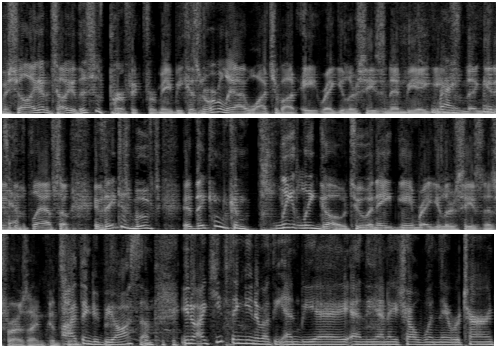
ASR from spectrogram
Michelle, I got to tell you, this is perfect for me because normally I watch about eight regular season NBA games right, and then get into the playoffs. So if they just moved, they can completely go to an eight game regular season as far as I'm concerned. I think it'd be awesome. you know, I keep thinking about the NBA and the NHL when they return.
